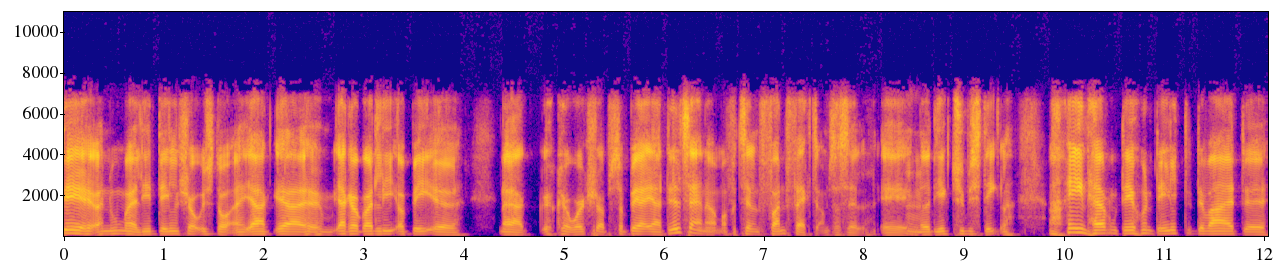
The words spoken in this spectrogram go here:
det, og nu må jeg lige dele en sjov historie. Jeg, jeg, øh, jeg kan jo godt lide at bede, øh, når jeg kører workshops, så beder jeg deltagerne om at fortælle en fun fact om sig selv. Øh, mm. Noget, de ikke typisk deler. Og en af dem, det hun delte, det var, at øh,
